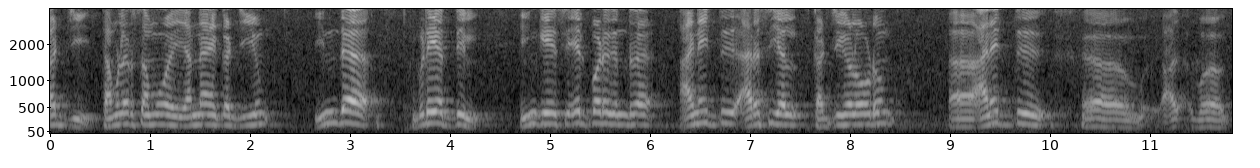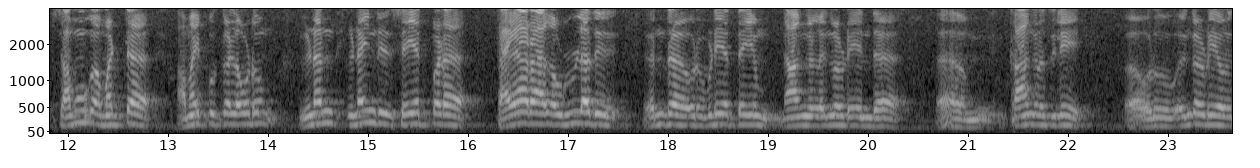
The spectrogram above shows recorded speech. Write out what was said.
கட்சி தமிழர் சமூக ஜனநாயக கட்சியும் இந்த விடயத்தில் இங்கே செயற்படுகின்ற அனைத்து அரசியல் கட்சிகளோடும் அனைத்து சமூக மட்ட அமைப்புகளோடும் இணந்து இணைந்து செயற்பட தயாராக உள்ளது என்ற ஒரு விடயத்தையும் நாங்கள் எங்களுடைய இந்த காங்கிரஸிலே ஒரு எங்களுடைய ஒரு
